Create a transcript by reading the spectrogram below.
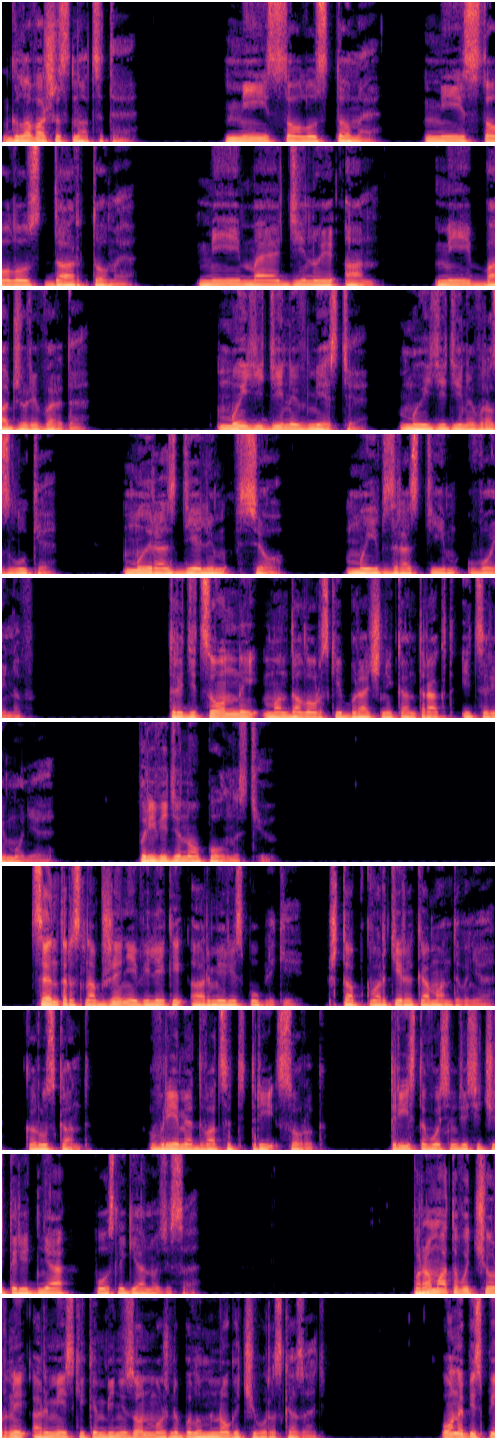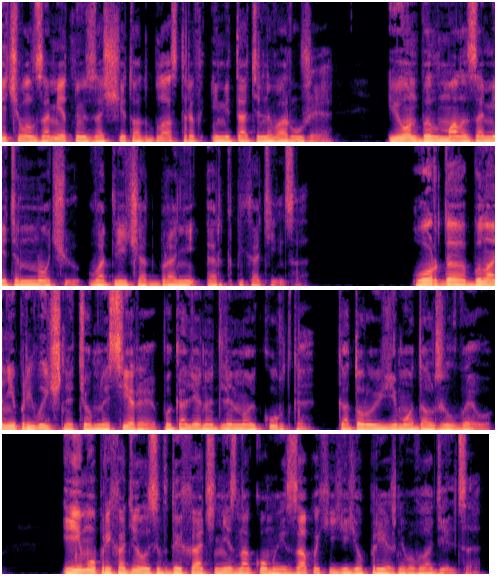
Глава 16. Ми солус томе, ми солус дар томе, ми ме динуи ан, ми баджури верде. Мы едины вместе, мы едины в разлуке, мы разделим все, мы взрастим воинов. Традиционный мандалорский брачный контракт и церемония. Приведено полностью. Центр снабжения Великой Армии Республики. Штаб-квартира командования. Карускант. Время 23.40. 384 дня после геонозиса. Проматывать черный армейский комбинезон можно было много чего рассказать. Он обеспечивал заметную защиту от бластеров и метательного оружия, и он был мало заметен ночью, в отличие от брони эрк-пехотинца. Орда была непривычно темно-серая, по колено длиной куртка, которую ему одолжил Вэу, и ему приходилось вдыхать незнакомые запахи ее прежнего владельца.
